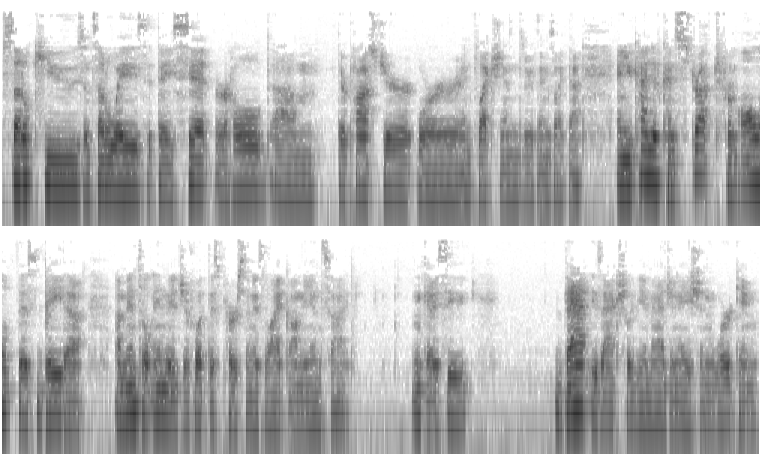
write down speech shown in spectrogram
subtle cues and subtle ways that they sit or hold um, their posture or inflections or things like that. And you kind of construct from all of this data a mental image of what this person is like on the inside. Okay, see, that is actually the imagination working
